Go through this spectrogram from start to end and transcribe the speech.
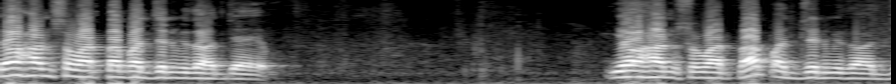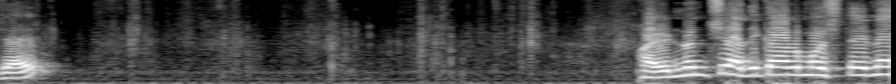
యోహాను సువార్త పద్దెనిమిదో అధ్యాయం. యోహాను సువార్త పద్దెనిమిదో అధ్యాయం. పైనుంచి అధికారం వస్తేనే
